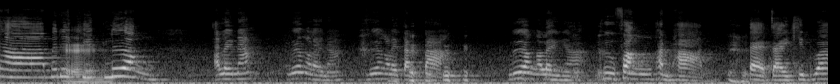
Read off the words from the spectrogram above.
ธาไม่ได้คิดเรื่องอะไรนะ เรื่องอะไรนะ เรื่องอะไรต่างๆ เรื่องอะไรเงี้ยคือฟังผ่านๆแต่ใจคิดว่า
